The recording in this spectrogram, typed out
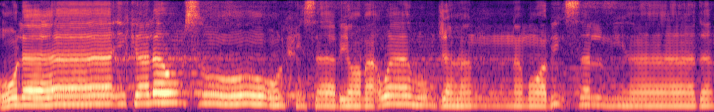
أولئك لهم سوء الحساب ومأواهم جهنم وبئس المهاد.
